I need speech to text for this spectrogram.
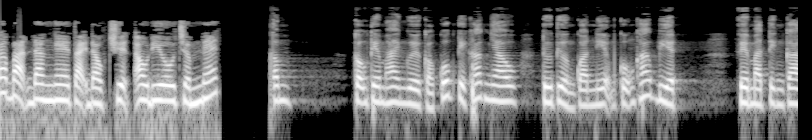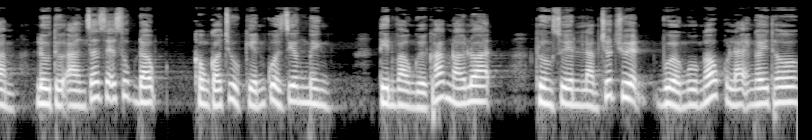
Các bạn đang nghe tại đọc truyện audio.net Âm Cộng thêm hai người có quốc tịch khác nhau, tư tưởng quan niệm cũng khác biệt. Về mặt tình cảm, Lưu Tử An rất dễ xúc động, không có chủ kiến của riêng mình, tin vào người khác nói loạn, thường xuyên làm chút chuyện vừa ngu ngốc lại ngây thơ,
